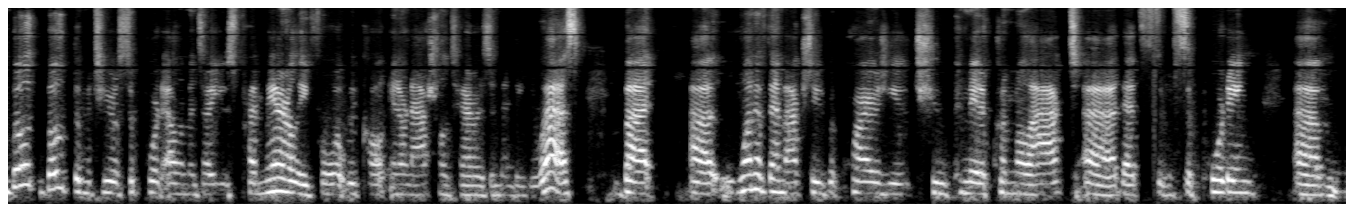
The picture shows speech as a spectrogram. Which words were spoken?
both both the material support elements are used primarily for what we call international terrorism in the U.S., but uh, one of them actually requires you to commit a criminal act uh, that's sort of supporting um,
